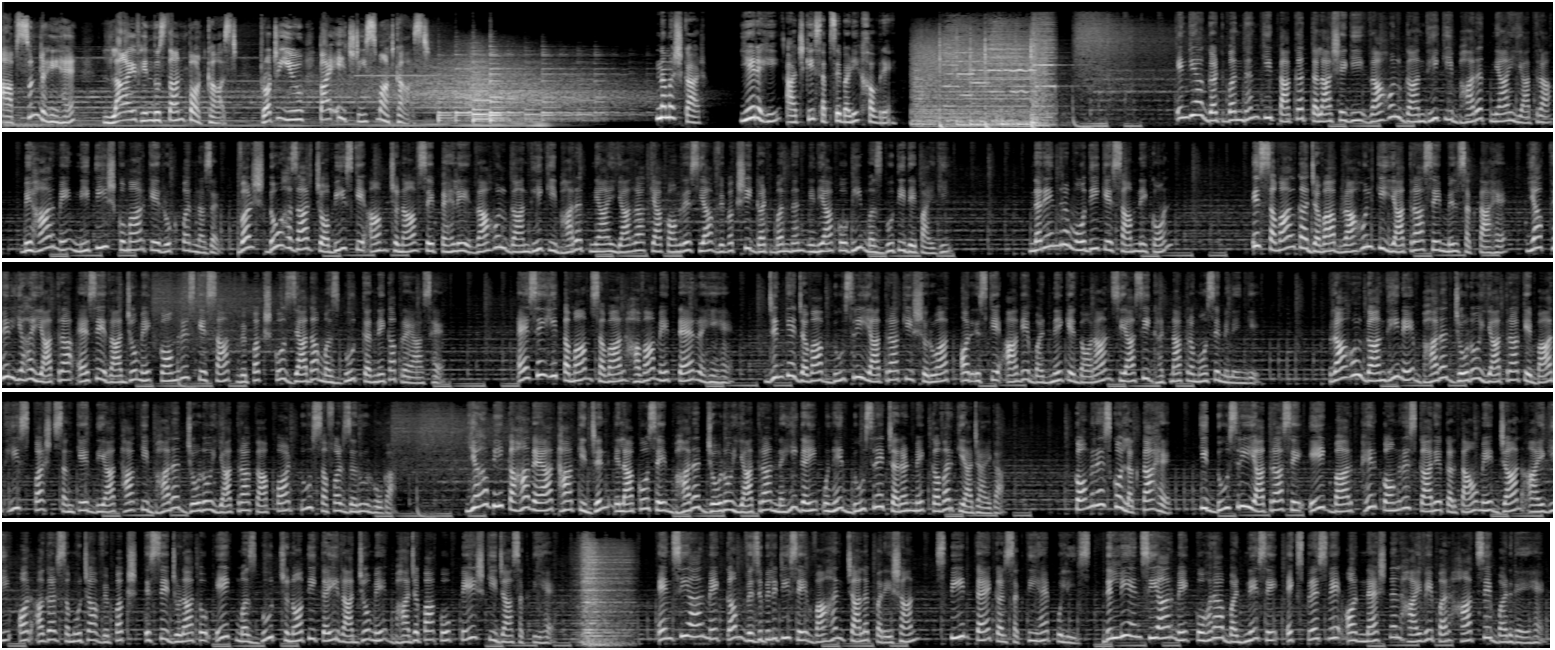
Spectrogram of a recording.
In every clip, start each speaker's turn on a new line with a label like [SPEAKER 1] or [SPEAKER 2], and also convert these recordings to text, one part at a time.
[SPEAKER 1] आप सुन रहे हैं live Hindustan podcast brought to you by H Smartcast.
[SPEAKER 2] नमस्कार, ये रही आज की सबसे बड़ी खबरें इंडिया गठबंधन की ताकत तलाशेगी राहुल गांधी की भारत न्याय यात्रा बिहार में नीतीश कुमार के रुख पर नज़र। वर्ष 2024 के आम चुनाव से पहले राहुल गांधी की भारत न्याय यात्रा क्या कांग्रेस या विपक्षी गठबंधन इंडिया को भी मजबूती दे पाएगी? नरेंद्र मोदी के सामने कौन? इस सवाल का जवाब राहुल की यात्रा से मिल सकता है, या फिर यह यात्रा ऐसे राज्यों में कांग्रेस के साथ विपक्ष को ज़्यादा मज़बूत करने का प्रयास है? ऐसे ही तमाम सवाल हवा में तैर रहे हैं, जिनके जवाब दूसरी यात्रा की शुरुआत और इसके आगे बढ़ने के दौरान सियासी घटनाक्रमों से मिलेंगे। राहुल गांधी ने भारत जोड़ो यात्रा के बाद ही स्पष्ट संकेत दिया था कि भारत जोड़ो यात्रा का पार्ट टू सफ़र ज़रूर होगा। यह भी कहा गया था कि जिन इलाकों से भारत जोड़ो यात्रा नहीं गई, उन्हें दूसरे चरण में कवर किया जाएगा। कांग्रेस को लगता है कि दूसरी यात्रा से एक बार फिर कांग्रेस कार्यकर्ताओं में जान आएगी और अगर समूचा विपक्ष इससे जुड़ा तो एक मज़बूत चुनौती कई राज्यों में भाजपा को पेश की जा सकती है। एनसीआर में कम विजिबिलिटी से वाहन चालक परेशान, स्पीड तय कर सकती है पुलिस। दिल्ली एनसीआर में कोहरा बढ़ने से एक्सप्रेसवे और नेशनल हाईवे पर हादसे बढ़ गए हैं।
